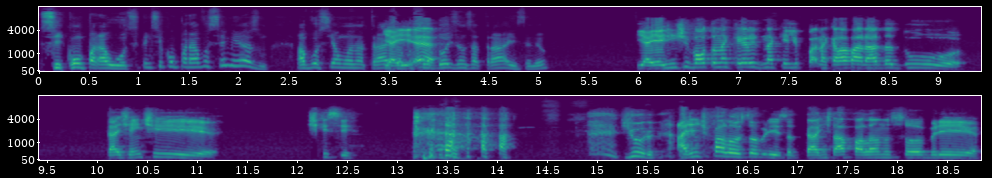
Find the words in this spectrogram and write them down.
se comparar ao outro. Você tem que se comparar a você mesmo. A você há um ano atrás, aí, a você é... dois anos atrás, entendeu? E aí a gente volta naquele, naquele, naquela parada do. Da gente. Esqueci. Juro. A gente falou sobre isso. A gente tava falando sobre.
